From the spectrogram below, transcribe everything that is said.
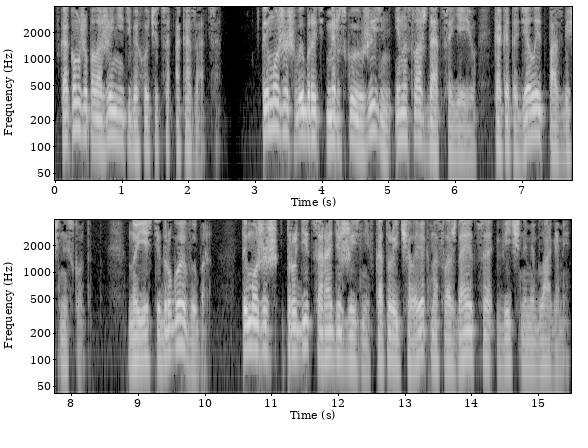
В каком же положении тебе хочется оказаться? Ты можешь выбрать мирскую жизнь и наслаждаться ею, как это делает пастбищный скот. Но есть и другой выбор. Ты можешь трудиться ради жизни, в которой человек наслаждается вечными благами,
